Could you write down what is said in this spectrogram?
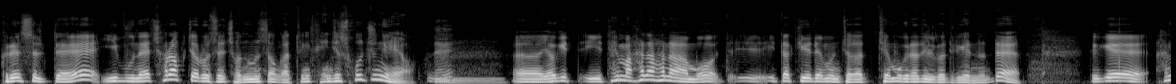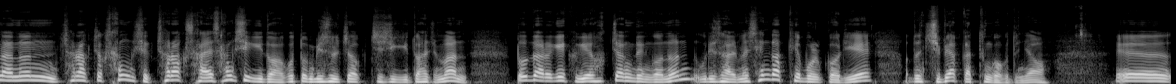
그랬을 때 이분의 철학자로서의 전문성 같은 게 굉장히 소중해요. 네. 음. 어, 여기 이 테마 하나하나 뭐 이따 기회 되면 제가 제목이라도 읽어드리겠는데 그게 하나는 철학적 상식, 철학사의 상식이기도 하고 또 미술적 지식이기도 하지만 또 다르게 그게 확장된 거는 우리 삶에 생각해 볼 거리에 어떤 집약 같은 거거든요. 예,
